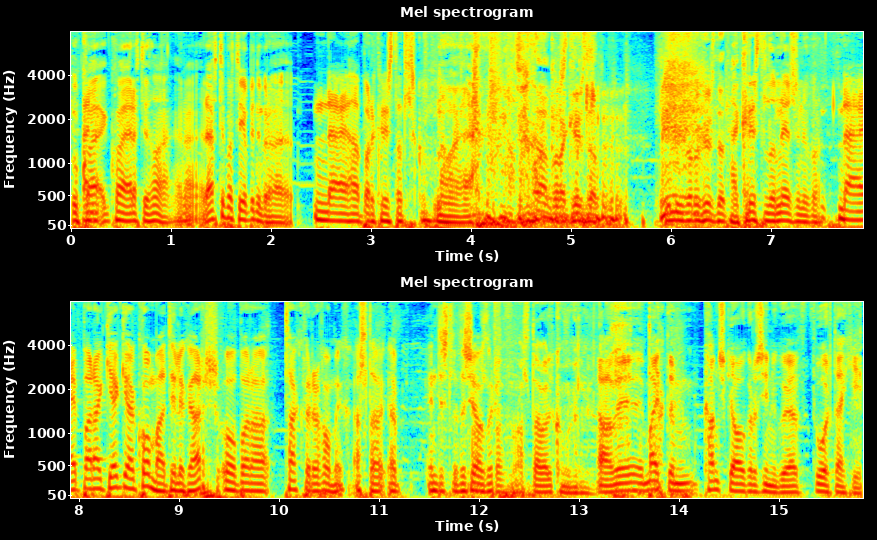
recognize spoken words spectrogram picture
Og hvað hva er eftir það? Er, er eftirpartíu að byrja bara nei, það er bara kristall sko. Ná, ja. Það er bara Kristall. Það er Kristall á nesinu bara. Nei, bara geggja að koma til ykkar og bara takk fyrir að fá mig. Alltaf ja, indislegt að sjá okkur Alltaf, alltaf velkomin. Já, við mætum kannski á okkur síningu ef þú ert ekki.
